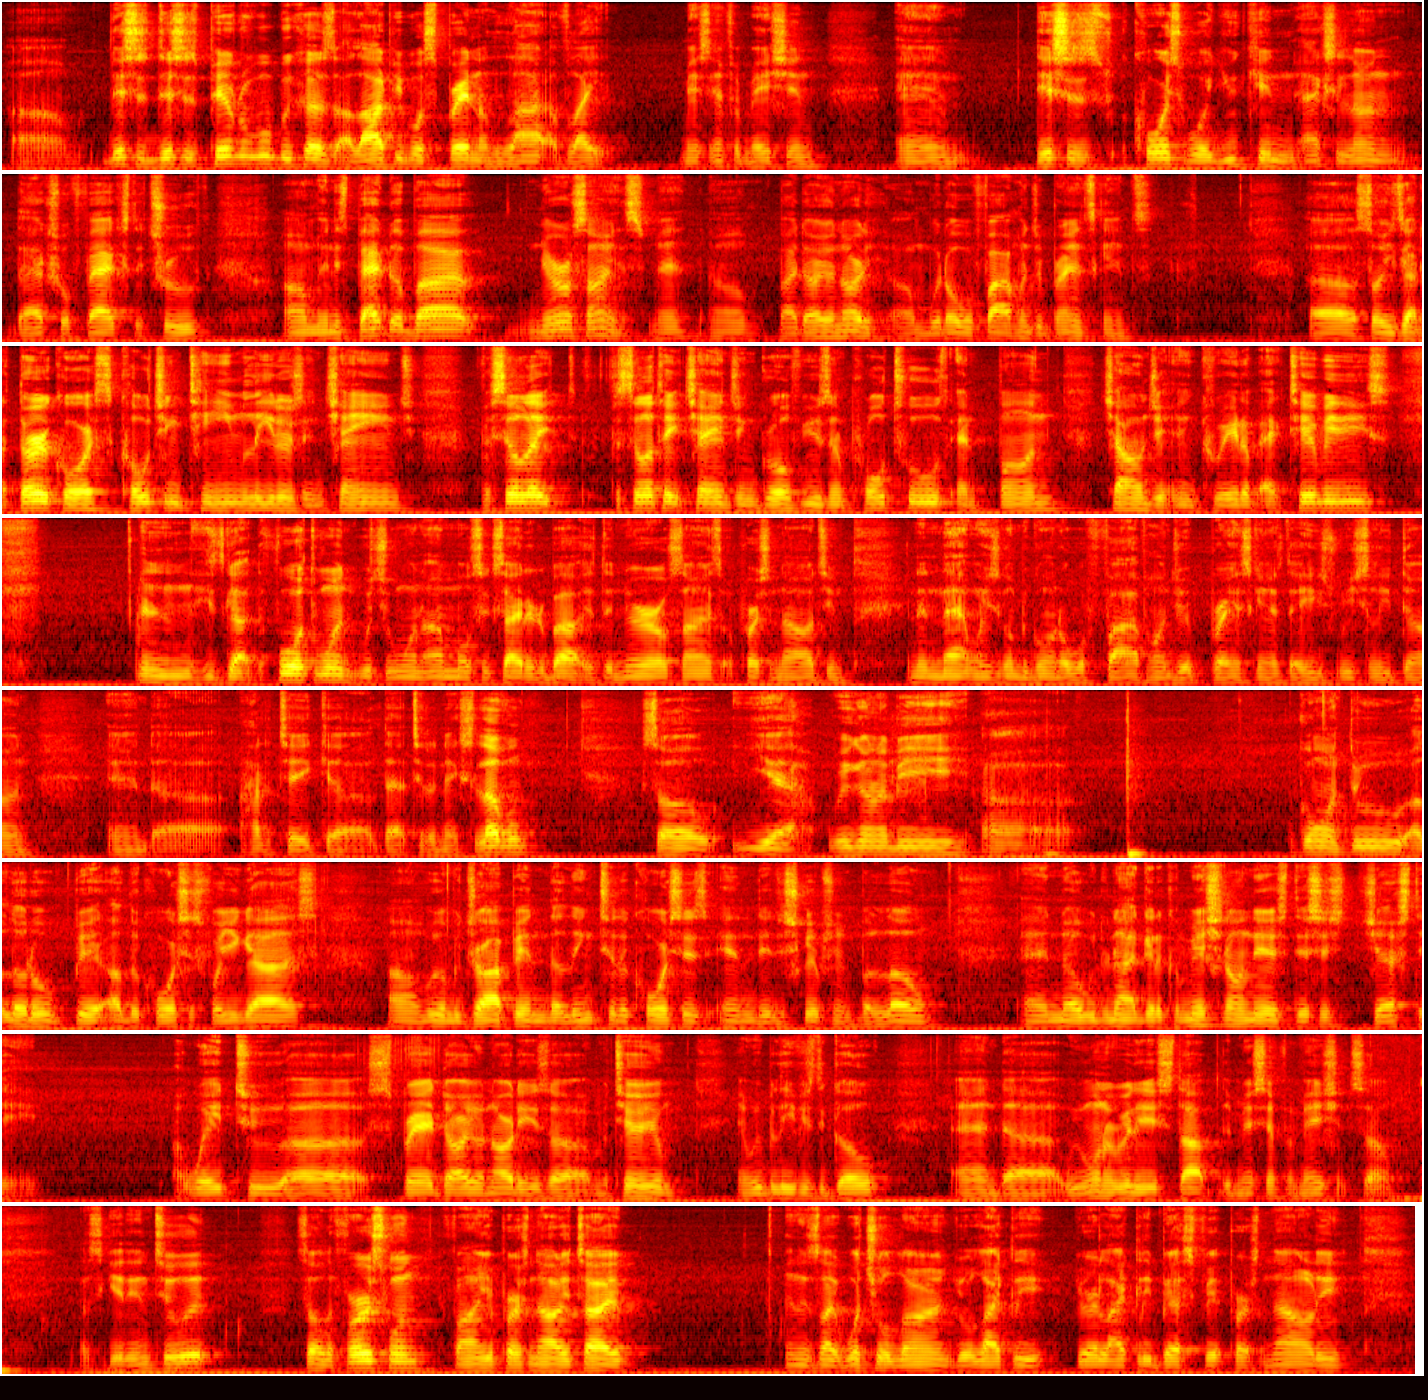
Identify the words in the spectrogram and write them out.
Um, this is this is pivotal because a lot of people are spreading a lot of like misinformation, and this is a course where you can actually learn the actual facts, the truth, um, and it's backed up by neuroscience, man, um, by Dario Nardi, um, with over 500 brain scans. Uh, so he's got a third course, coaching team leaders and change, facilitate facilitate change and growth using pro tools and fun, challenging and creative activities. And he's got the fourth one, which the one I'm most excited about, is the neuroscience of personality. And then that one, he's going to be going over 500 brain scans that he's recently done and uh, how to take uh, that to the next level. So, yeah, we're going to be uh, going through a little bit of the courses for you guys. Um, we're going to be dropping the link to the courses in the description below. And no, we do not get a commission on this. This is just a a way to uh, spread Dario Nardi's uh, material, and we believe he's the GOAT. And uh, we want to really stop the misinformation. So let's get into it. So the first one, find your personality type, and it's like what you'll learn. You'll likely your likely best fit personality.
